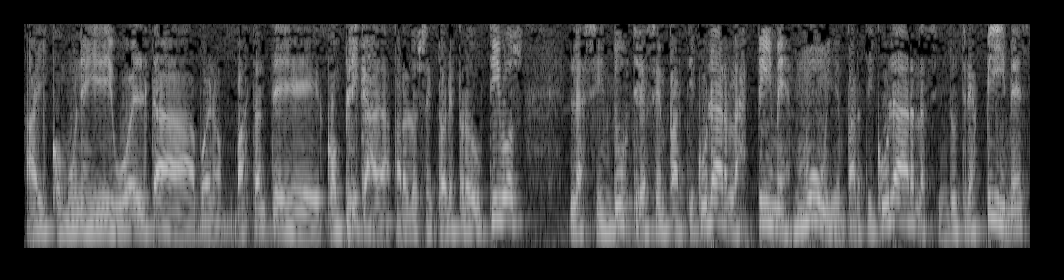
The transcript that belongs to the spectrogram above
hay como una ida y vuelta, bueno, bastante complicada para los sectores productivos, las industrias en particular, las pymes muy en particular, las industrias pymes,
